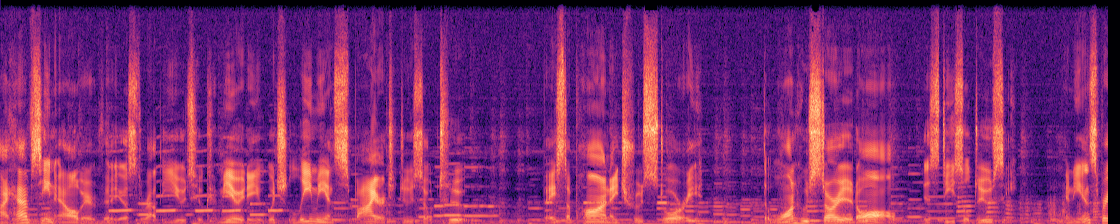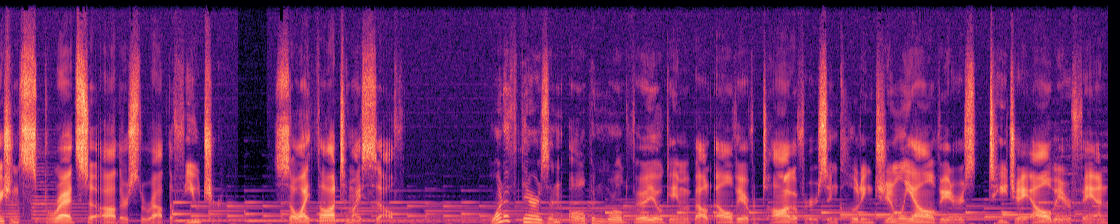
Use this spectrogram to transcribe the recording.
I have seen elevator videos throughout the YouTube community, which leave me inspired to do so too. Based upon a true story, the one who started it all is Diesel Ducey, and the inspiration spreads to others throughout the future. So I thought to myself, what if there's an open world video game about elevator photographers, including Jim Lee Elevators, TJ Elevator Fan,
